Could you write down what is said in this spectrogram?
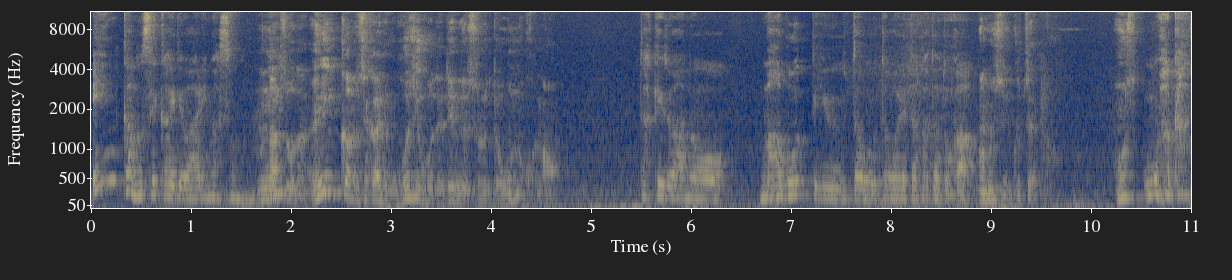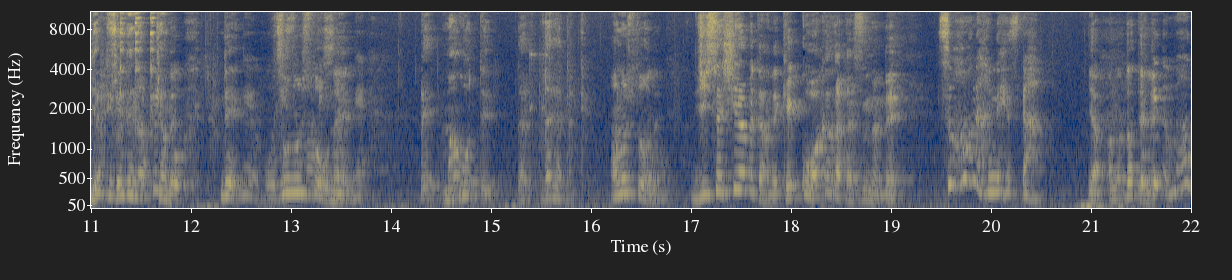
演歌の世界ではありますもんね。なそうだね。演歌の世界でも55でデビューするっておんのかなだけどあの「孫」っていう歌を歌われた方とか。あの人いくつやったの？あの人わかんない。いやそれでなっちゃうねで、ねおじその人をねえ孫って誰誰やったっけ？あの人をね実際調べたらね結構若かったりするんだよね。そうなんですか。いやあのだってねだけど孫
